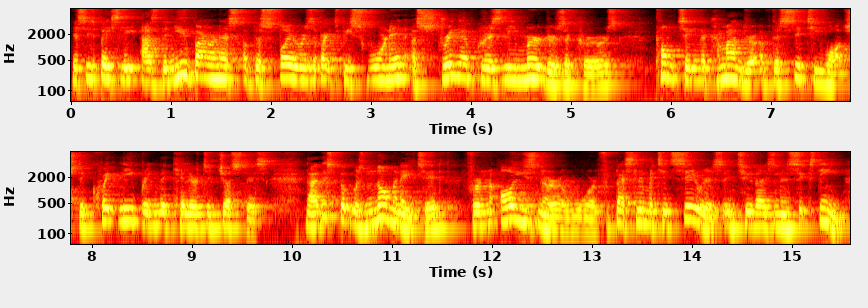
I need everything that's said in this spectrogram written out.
This is basically as the new Baroness of the Spire is about to be sworn in, a string of grisly murders occurs, prompting the commander of the City Watch to quickly bring the killer to justice. Now, this book was nominated for an Eisner Award for Best Limited Series in 2016,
